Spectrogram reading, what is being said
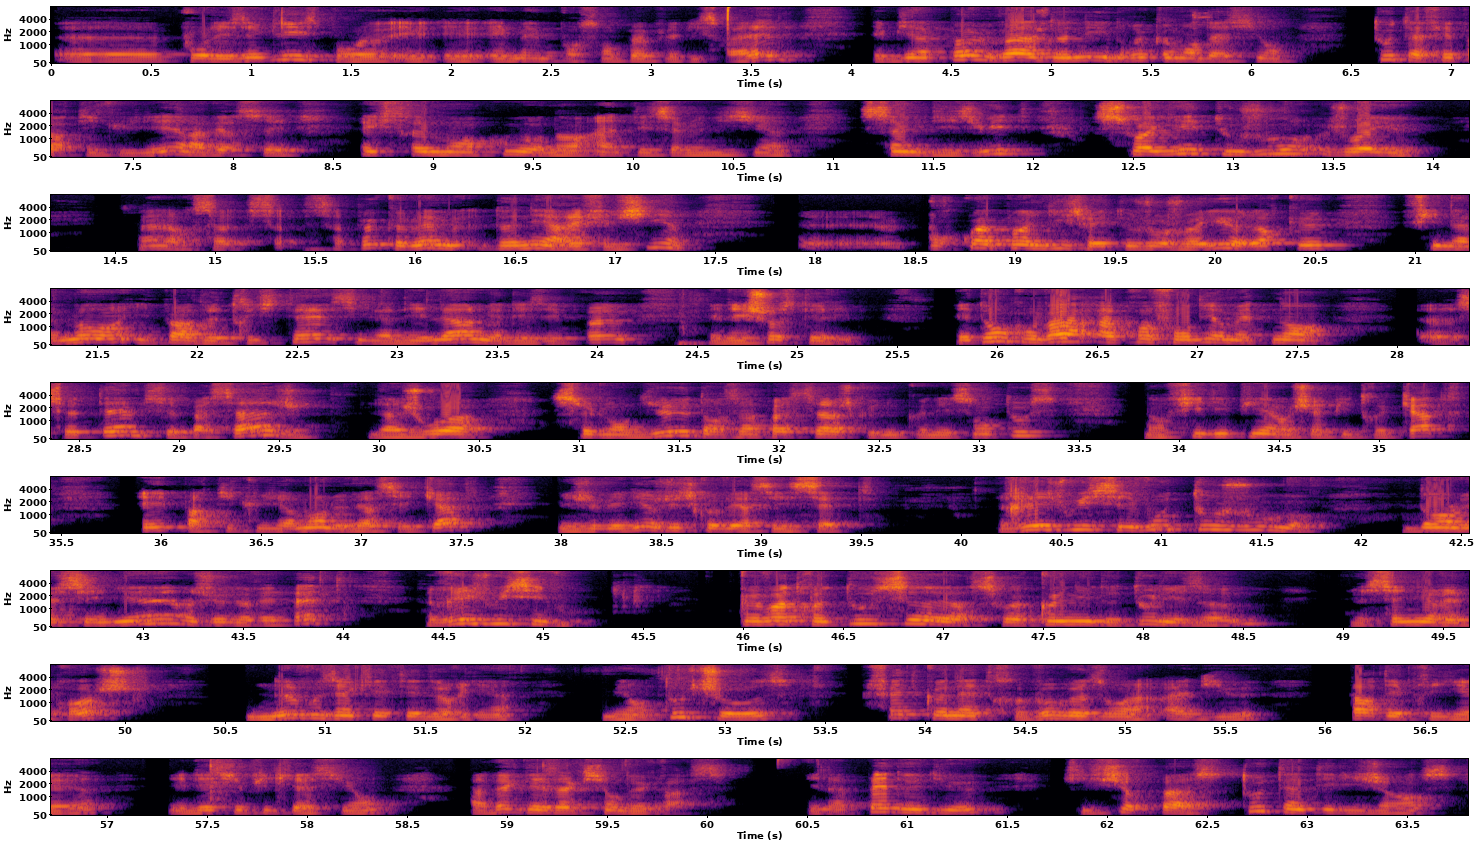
euh, pour les églises et, même pour son peuple d'Israël, eh bien Paul va donner une recommandation tout à fait particulière, un verset extrêmement court dans 1 Thessaloniciens 5, 18, soyez toujours joyeux. Alors ça, peut quand même donner à réfléchir euh, pourquoi Paul dit soyez toujours joyeux alors que finalement il parle de tristesse, il a des larmes, il y a des épreuves, il y a des choses terribles. Et donc, on va approfondir maintenant euh, ce thème, ce passage, la joie selon Dieu, dans un passage que nous connaissons tous, dans Philippiens au chapitre 4, et particulièrement le verset 4, mais je vais lire jusqu'au verset 7. Réjouissez-vous toujours dans le Seigneur, je le répète, réjouissez-vous. Que votre douceur soit connue de tous les hommes, le Seigneur est proche, ne vous inquiétez de rien, mais en toute chose, faites connaître vos besoins à Dieu par des prières et des supplications avec des actions de grâce. Et la paix de Dieu, qui surpasse toute intelligence,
